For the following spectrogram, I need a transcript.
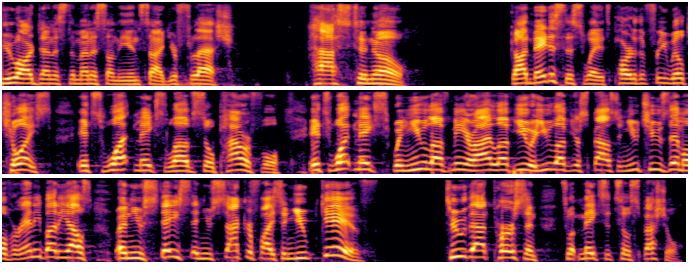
you are Dennis the Menace on the inside. Your flesh has to know God made us this way. It's part of the free will choice. It's what makes love so powerful. It's what makes when you love me or I love you or you love your spouse and you choose them over anybody else and you stay and you sacrifice and you give to that person. It's what makes it so special.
